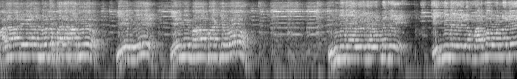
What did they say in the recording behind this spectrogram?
పదహారు వేల నూట పదహారులు ఏమి ఏమి మహాభాగ్యము? ఇందులో ఉన్నది ఇందులో ఏదో మర్మం ఉన్నది.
